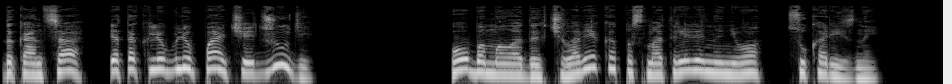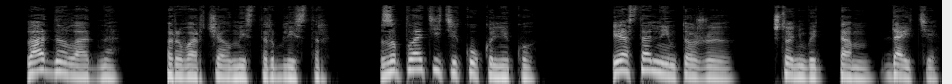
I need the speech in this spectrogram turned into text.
до конца. Я так люблю Панча и Джуди». Оба молодых человека посмотрели на него сукоризной. «Ладно, ладно», — проворчал мистер Блистер. «Заплатите кукольнику. И остальным тоже что-нибудь там дайте».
